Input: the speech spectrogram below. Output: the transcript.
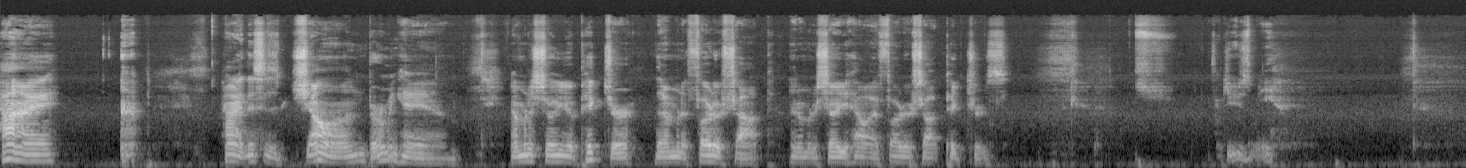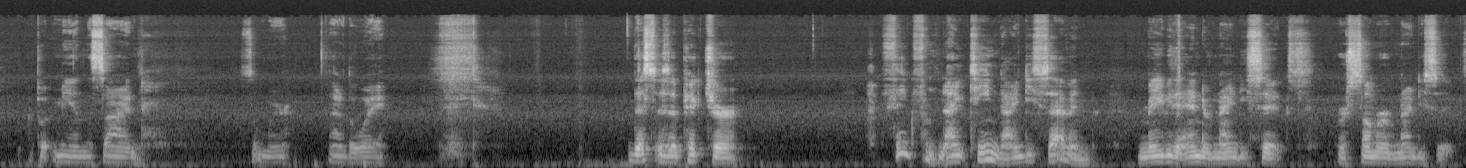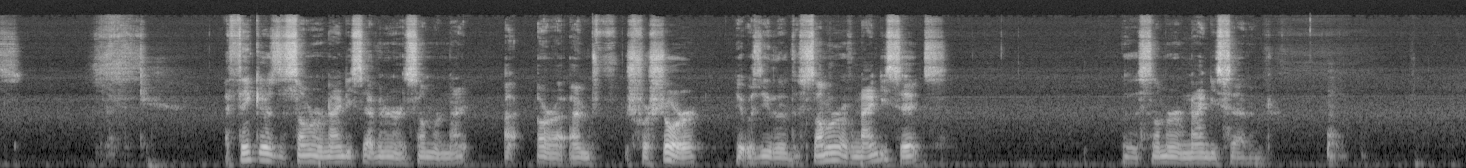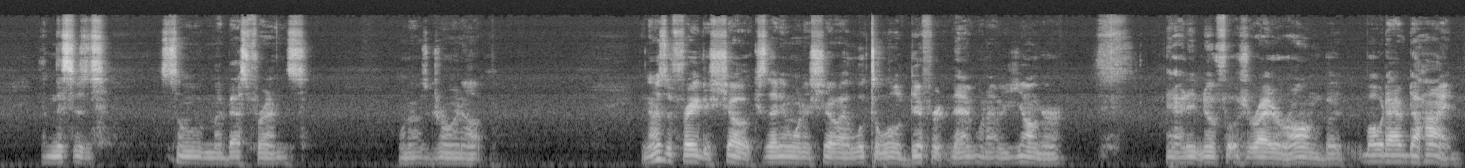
Hi. Hi, this is John Birmingham. I'm going to show you a picture that I'm going to Photoshop, and I'm going to show you how I Photoshop pictures. Excuse me. Put me on the side somewhere out of the way. This is a picture, I think from 1997, maybe the end of 96 or summer of 96. I think it was the summer of 97 or the summer of ni- uh, or uh, I'm for sure it was either the summer of 96 or the summer of 97. And this is some of my best friends when I was growing up. And I was afraid to show it because I didn't want to show I looked a little different then when I was younger. And I didn't know if it was right or wrong, but what would I have to hide?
